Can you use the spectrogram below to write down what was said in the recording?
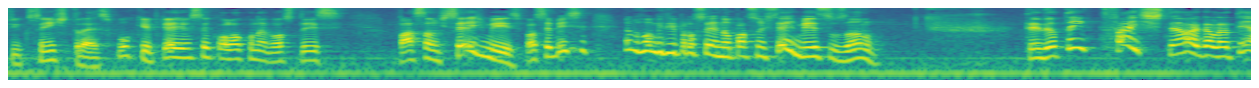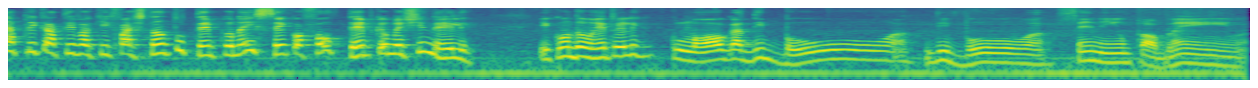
fico sem estresse. Por quê? Porque aí você coloca um negócio desse, passa uns seis meses, para ser bem eu não vou mentir para vocês não, passa uns seis meses usando. Entendeu? Tem, faz, tem, galera, tem aplicativo aqui faz tanto tempo que eu nem sei qual foi o tempo que eu mexi nele. E quando eu entro, ele loga de boa, de boa, sem nenhum problema.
